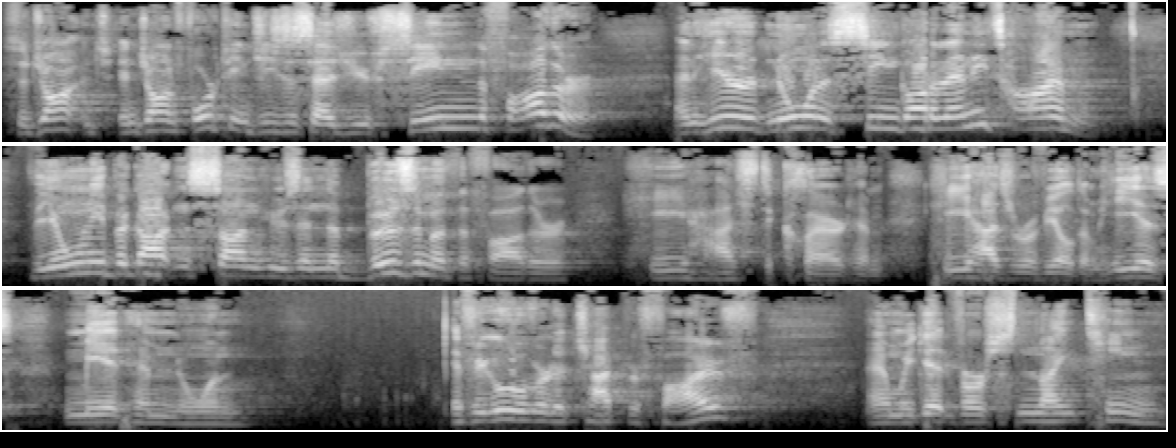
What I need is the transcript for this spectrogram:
So John, in John 14, Jesus says, You've seen the Father. And here, no one has seen God at any time. The only begotten Son who's in the bosom of the Father, he has declared him. He has revealed him. He has made him known. If we go over to chapter 5 and we get verse 19.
